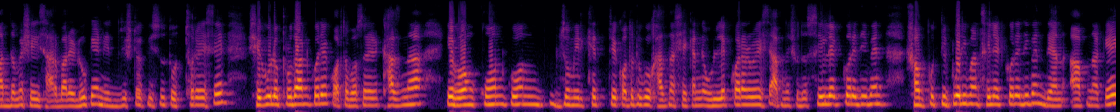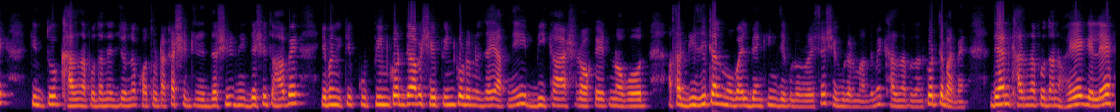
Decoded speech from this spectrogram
মাধ্যমে সেই সার্ভারে ঢুকে নির্দিষ্ট কিছু তথ্য রয়েছে, সেগুলো প্রদান করে কত বছরের খাজনা এবং কোন কোন জমির ক্ষেত্রে কতটুকু খাজনা সেখানে উল্লেখ করা রয়েছে, আপনি শুধু সিলেক্ট করে দিবেন, সম্পত্তির পরিমাণ সিলেক্ট করে দিবেন দেন আপনাকে কিন্তু খাজনা প্রদানের জন্য কত টাকা সেটি নির্দেশিত নির্দেশিত হবে এবং একটি পিনকোড দেওয়া হবে, সেই পিনকোড অনুযায়ী আপনি বিকাশ, রকেট, নগদ, অর্থাৎ ডিজিটাল মোবাইল ব্যাংকিং যেগুলো রয়েছে সেগুলোর মাধ্যমে খাজনা প্রদান করতে পারবেন। দেন খাজনা প্রদান হয়ে গেলে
